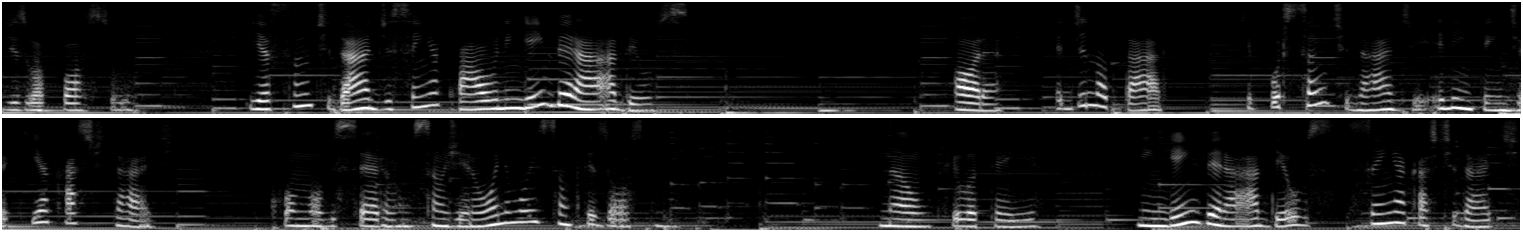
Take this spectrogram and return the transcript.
diz o apóstolo e a santidade sem a qual ninguém verá a Deus. Ora, é de notar que por santidade ele entende aqui a castidade, como observam São Jerônimo e São Crisóstomo. Não, Filoteia, ninguém verá a Deus sem a castidade.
